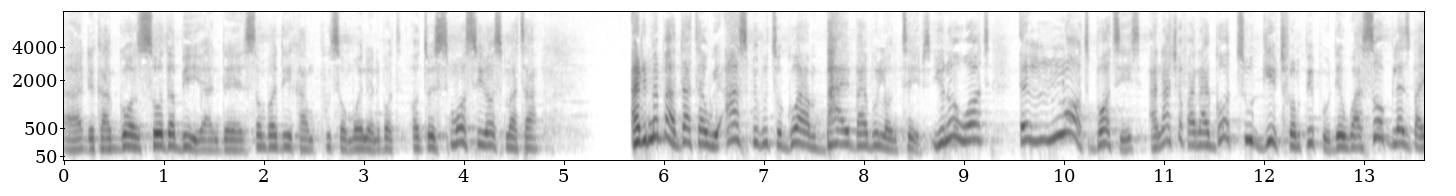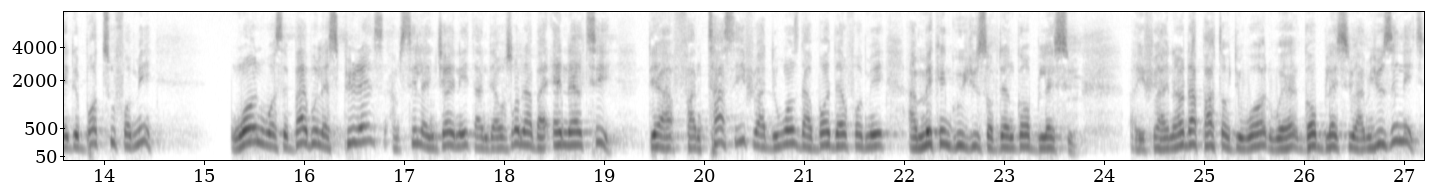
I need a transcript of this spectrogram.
Uh, they can go on Sotheby, and uh, somebody can put some money on it. But onto a small, serious matter, I remember at that time we asked people to go and buy Bible on tapes. You know what? A lot bought it, and actually, and I got two gifts from people. They were so blessed by it, they bought two for me. One was a Bible experience. I'm still enjoying it, and there was one by NLT. They are fantastic. If you are the ones that bought them for me, I'm making good use of them. God bless you. Uh, if you are in another part of the world where God bless you, I'm using it.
